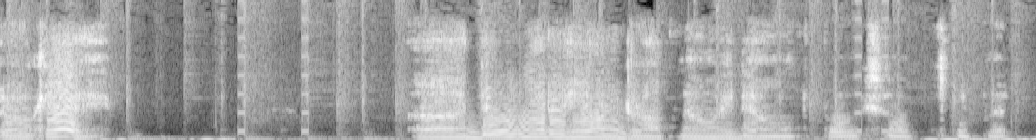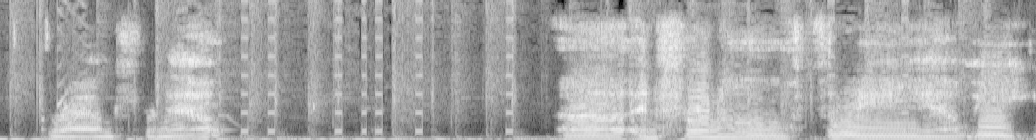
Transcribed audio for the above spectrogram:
Okay. Uh, do we need a healing drop? No, we don't, but we shall keep it around for now. Uh, Inferno 3, yeah, we,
